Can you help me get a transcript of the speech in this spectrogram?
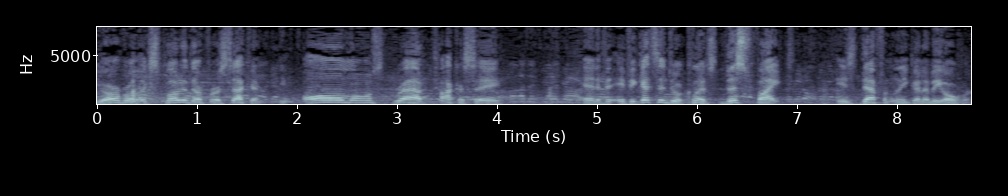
Yarbrough exploded there for a second. He almost grabbed Takase, and if, if he gets into a clinch, this fight is definitely going to be over.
